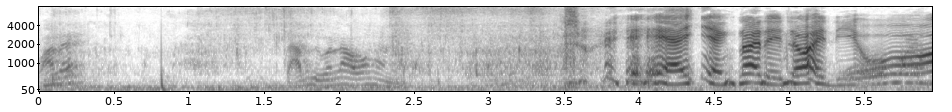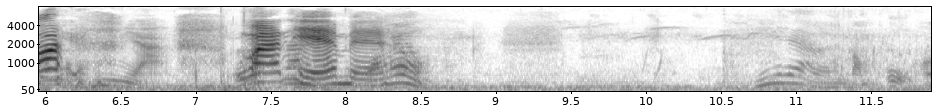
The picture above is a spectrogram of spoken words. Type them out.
มาเลยสามหรือว่าเราหัน แหอย่างน้อยได้น้อยดีโอ้ยเนี่ยหวานแหแหมนี่แหละตำโอ้เขา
